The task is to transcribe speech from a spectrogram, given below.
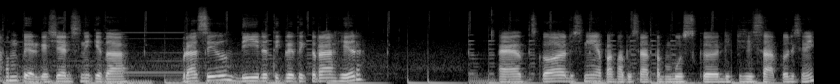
hampir guys ya di sini kita berhasil di detik-detik terakhir. Let's go di sini apakah bisa tembus ke divisi 1 di sini?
